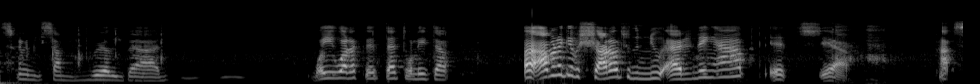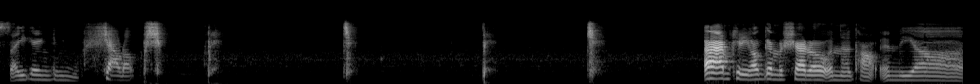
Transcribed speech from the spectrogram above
It's gonna be something really bad. What do you want to think? That's what it's uh, I'm gonna give a shout out to the new editing app. It's yeah, not psyching, giving you shout out. I'm kidding. I'll give him a shout out in the in the uh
